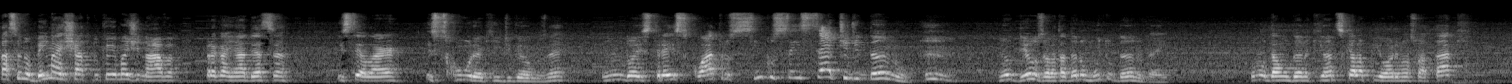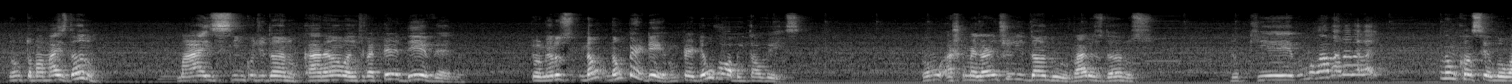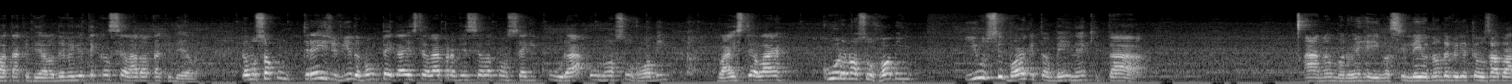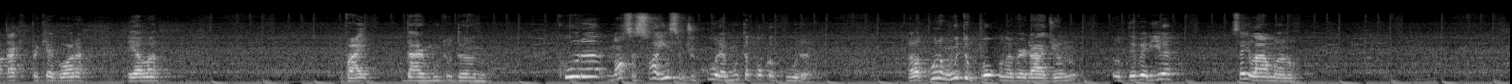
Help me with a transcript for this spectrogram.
Tá sendo bem mais chato do que eu imaginava para ganhar dessa estelar escura aqui, digamos, né? 1, 2, 3, 4, 5, 6, 7 de dano. Meu Deus, ela tá dando muito dano, velho. Vamos dar um dano aqui antes que ela piore o nosso ataque. Vamos tomar mais dano? Mais 5 de dano. Caramba, a gente vai perder, velho. Pelo menos, não, não perder. Vamos perder o Robin, talvez. Vamos, acho que é melhor a gente ir dando vários danos do que... Vamos lá, vai, vai, vai. Não cancelou o ataque dela. Eu deveria ter cancelado o ataque dela. Estamos só com 3 de vida. Vamos pegar a Estelar para ver se ela consegue curar o nosso Robin. Vai, Estelar. Cura o nosso Robin. E o Cyborg também, né? Que tá... Ah, não, mano. Eu errei. Vacilei. Eu não deveria ter usado o ataque porque agora ela vai dar muito dano. Cura... Nossa, só isso de cura. É muita pouca cura. Ela cura muito pouco, na verdade. Eu, eu deveria... Sei lá, mano.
